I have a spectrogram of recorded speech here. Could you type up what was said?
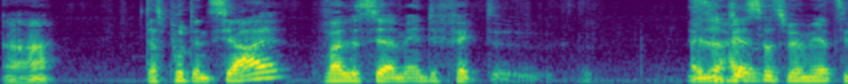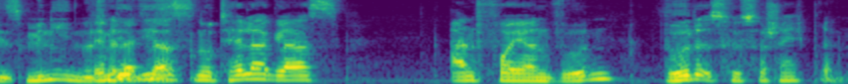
Aha. Das Potenzial, weil es ja im Endeffekt. äh, Also heißt ja, das, wenn wir jetzt dieses wenn wir dieses Mini-Nutella-Glas... Nutella-Glas anfeuern würden, würde es höchstwahrscheinlich brennen.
